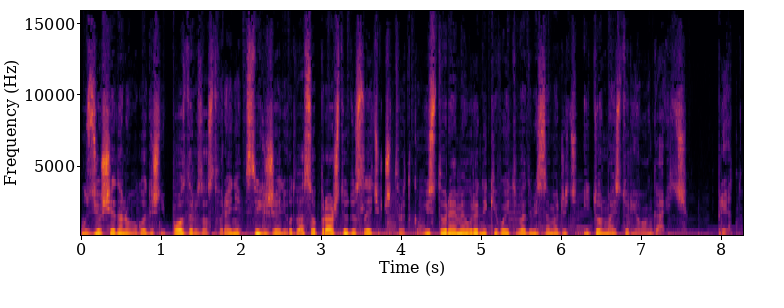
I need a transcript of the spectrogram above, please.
uz još jedan novogodišnji pozdrav za ostvarenje svih želja. Od vas opraštaju do sledećeg četvrtka u isto vreme urednik je Vojti Vladimir Samadžić i ton majstor Jovan Gajić. Prijatno.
